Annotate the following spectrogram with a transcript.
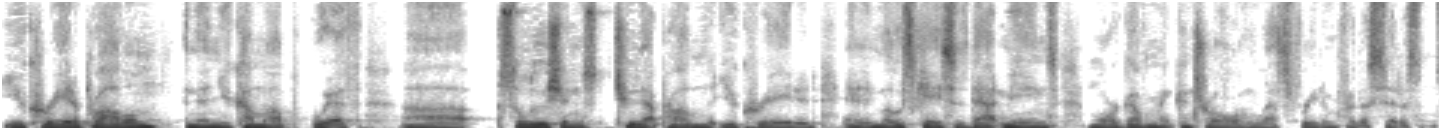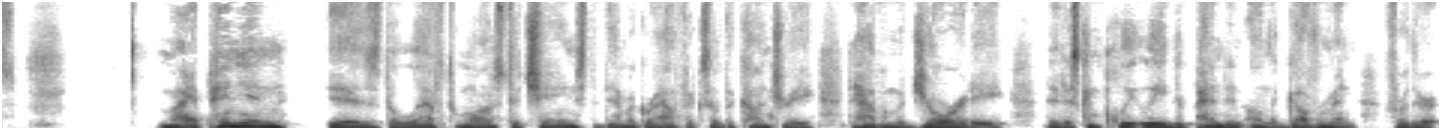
you create a problem and then you come up with uh, solutions to that problem that you created. And in most cases, that means more government control and less freedom for the citizens. My opinion is the left wants to change the demographics of the country to have a majority that is completely dependent on the government for their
